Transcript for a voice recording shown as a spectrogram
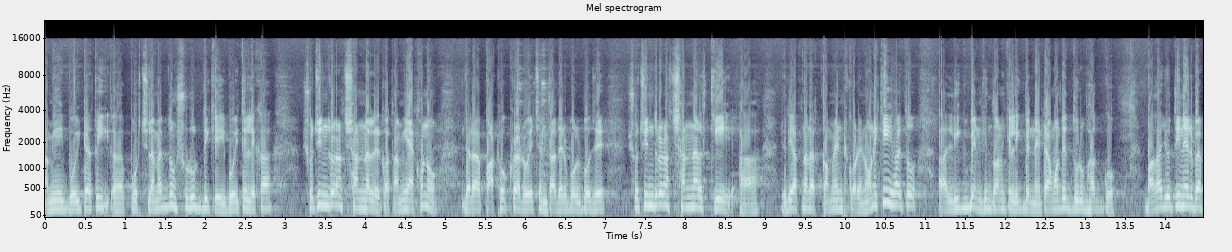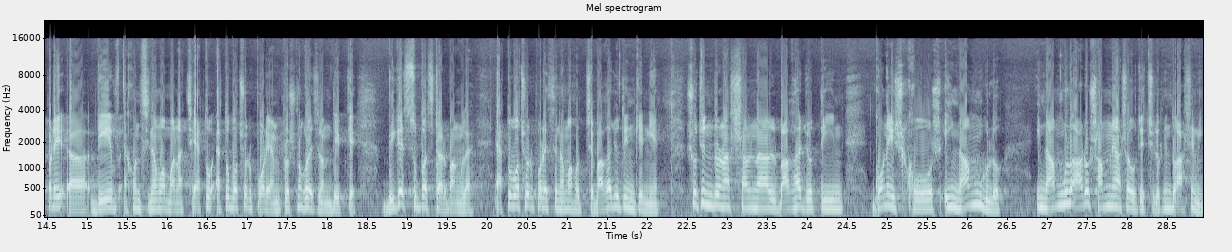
আমি এই বইটাতেই পড়ছিলাম একদম শুরুর দিকে। এই বইতে লেখা শচীন্দ্রনাথ সান্যালের কথা। আমি এখনও যারা পাঠকরা রয়েছেন, তাদের বলব যে, শচীন্দ্রনাথ সান্যাল কে? যদি আপনারা কমেন্ট করেন। অনেকেই হয়তো লিখবেন, কিন্তু অনেকে লিখবেন না। এটা আমাদের দুর্ভাগ্য। বাঘাযতীনের ব্যাপারে দেব এখন সিনেমা বানাচ্ছে। এত এত বছর পরে, আমি প্রশ্ন করেছিলাম দেবকে বিগেস্ট সুপারস্টার বাংলায়, এত বছর পরে সিনেমা হচ্ছে বাঘাযতীনকে নিয়ে? শচীন্দ্রনাথ সান্যাল বাঘাযতীন গণেশ ঘোষ, এই নামগুলো এই নামগুলো আরও সামনে আসা উচিত ছিল, কিন্তু আসেনি।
